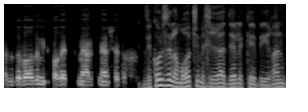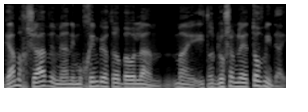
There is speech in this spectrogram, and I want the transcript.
אז הדבר הזה מתפרץ מעל פני השטח. וכל זה למרות שמחירי הדלק באיראן גם עכשיו הם מהנמוכים ביותר בעולם. מה, התרגלו שם לטוב מדי?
